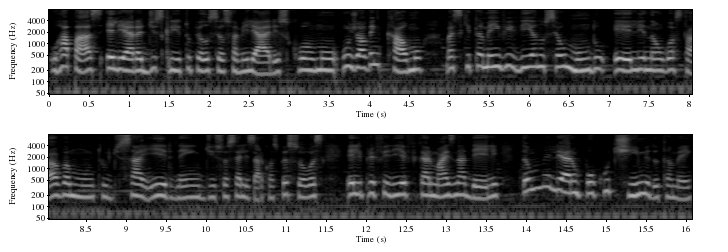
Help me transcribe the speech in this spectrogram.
O rapaz, ele era descrito pelos seus familiares como um jovem calmo, mas que também vivia no seu mundo. Ele não gostava muito de sair nem de socializar com as pessoas. Ele preferia ficar mais na dele. Então ele era um pouco tímido também,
